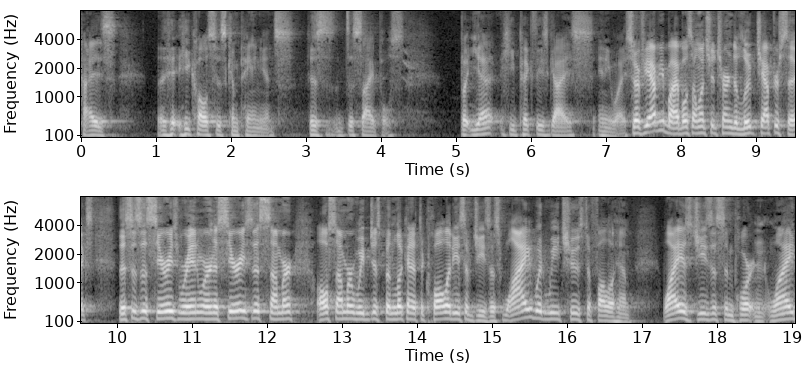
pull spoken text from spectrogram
guys he calls his companions, his disciples. But yet, he picked these guys anyway. So, if you have your Bibles, I want you to turn to Luke chapter 6. This is a series we're in. We're in a series this summer. All summer, we've just been looking at the qualities of Jesus. Why would we choose to follow him? Why is Jesus important? Why,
